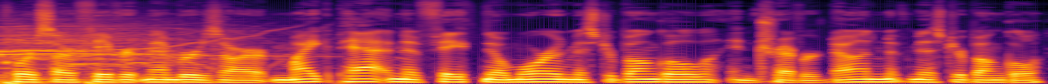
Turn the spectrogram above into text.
Of course, our favorite members are Mike Patton of Faith No More and Mr. Bungle, and Trevor Dunn of Mr. Bungle.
